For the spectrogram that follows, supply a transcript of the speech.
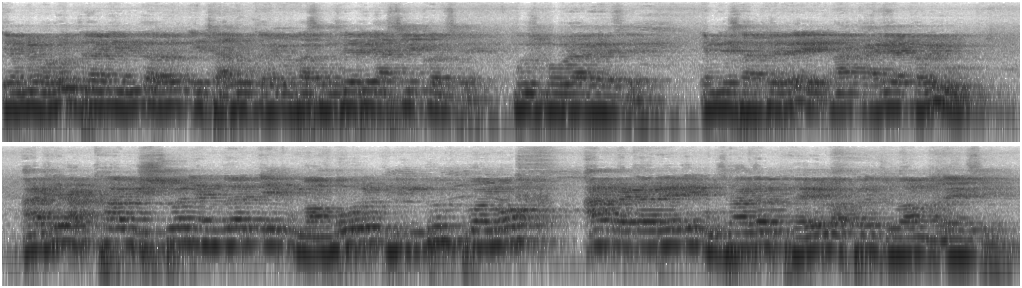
એ અમે વડોદરાની અંદર એ ચાલુ કરેલું. આ સંજયભાઈ આશીકર છે, ભુજ મોડા રહે છે. એમની સાથે રહી આ કાર્ય કર્યું. આજે આખા વિશ્વની અંદર એક માહોલ હિન્દુત્વનો આ પ્રકારે ઉજાગર થયેલો આપણને જોવા મળે છે.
